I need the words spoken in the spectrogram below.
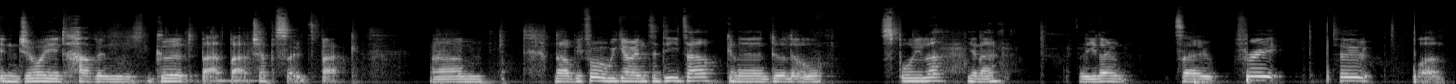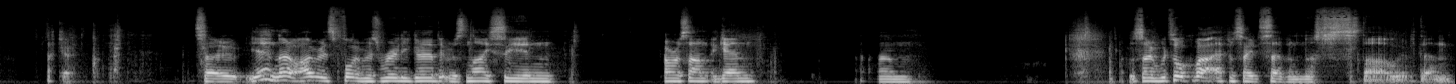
enjoyed having good Bad Batch episodes back. Um, now, before we go into detail, gonna do a little spoiler, you know, so you don't. So three, two, one. Okay. So yeah, no, I was thought it was really good. It was nice seeing Coruscant again. Um, so we'll talk about episode seven to start with then.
